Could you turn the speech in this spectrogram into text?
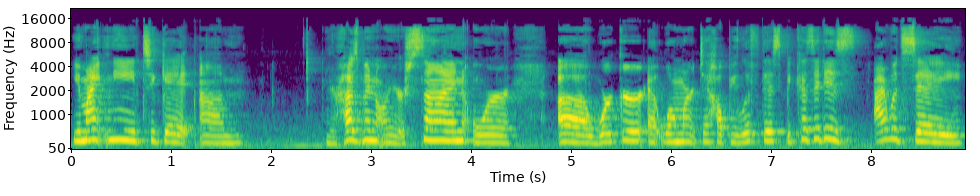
you might need to get um, your husband or your son or a worker at Walmart to help you lift this because it is, I would say,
